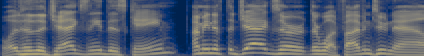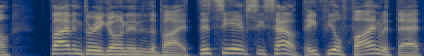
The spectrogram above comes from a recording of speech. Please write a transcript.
Well, do the Jags need this game? I mean, if the Jags are they're what five and two now, five and three going into the bye. That's the AFC South. They feel fine with that.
